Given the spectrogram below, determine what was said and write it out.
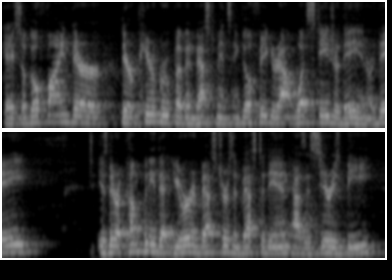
Okay, so go find their their peer group of investments and go figure out what stage are they in. Are they is there a company that your investors invested in as a Series B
